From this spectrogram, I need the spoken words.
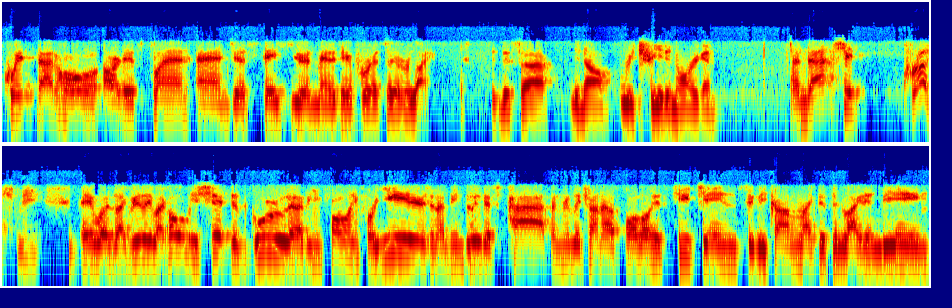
quit that whole artist plan and just stay here and meditate for the rest of your life. In this, uh, you know, retreat in Oregon. And that shit crushed me. It was like really like, holy shit, this guru that I've been following for years and I've been doing this path and really trying to follow his teachings to become like this enlightened being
